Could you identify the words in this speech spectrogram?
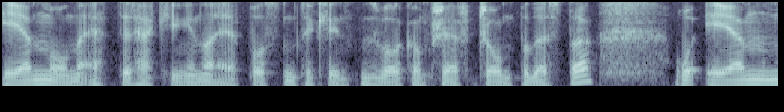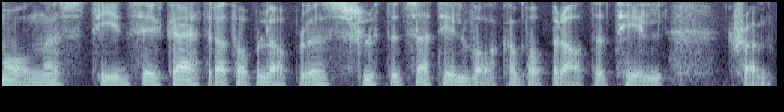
én måned etter hackingen av e-posten til Clintons valgkampsjef John Podesta, og én måneds tid ca. etter at Papadopoulos sluttet seg til valgkampapparatet til Trump.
